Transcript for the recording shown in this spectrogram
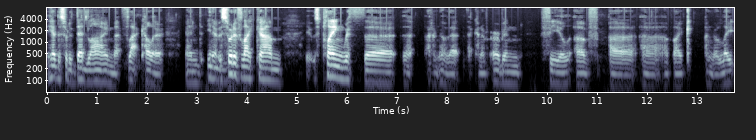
He had this sort of dead line, that flat color, and you know it was mm. sort of like um, it was playing with the, the I don't know that that kind of urban feel of uh, uh, of like I don't know late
